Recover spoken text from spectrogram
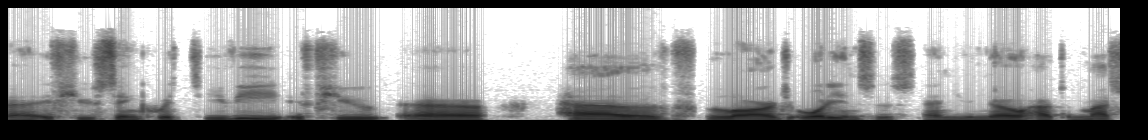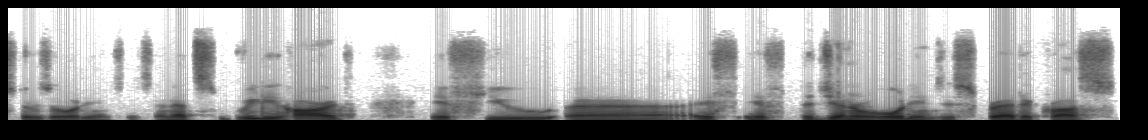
uh, if you sync with TV, if you uh, have large audiences and you know how to match those audiences, and that's really hard if you uh, if if the general audience is spread across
